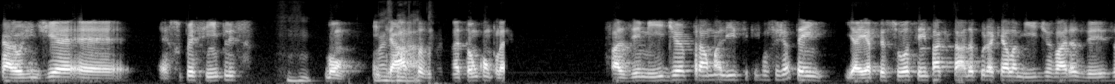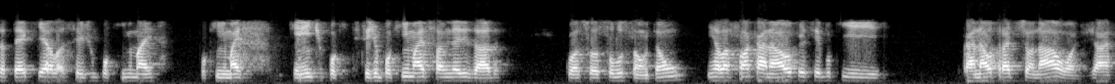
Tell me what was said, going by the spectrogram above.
cara, hoje em dia é, é super simples. Uhum. Bom, entre aspas, não é tão complexo. Fazer mídia para uma lista que você já tem. E aí a pessoa ser impactada por aquela mídia várias vezes até que ela seja um pouquinho mais, um pouquinho mais quente, um pouquinho, seja um pouquinho mais familiarizada com a sua solução. Então, em relação a canal, eu percebo que canal tradicional, ó, já,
